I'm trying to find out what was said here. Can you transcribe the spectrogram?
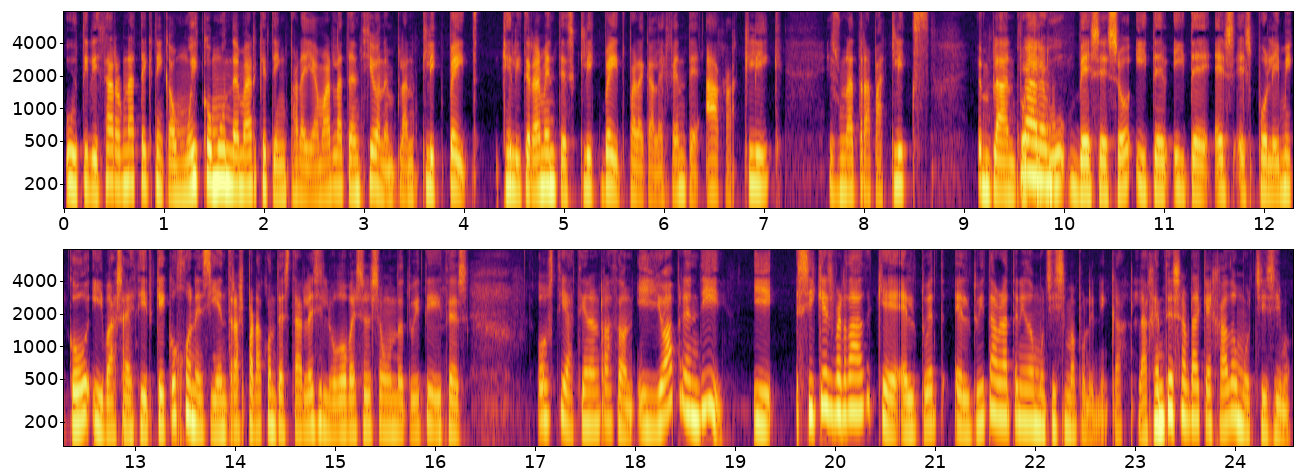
utilizar una técnica muy común de marketing para llamar la atención, en plan clickbait, que literalmente es clickbait para que la gente haga click, es una trapa clics. En plan, porque tú ves eso y te, y te es, es, polémico y vas a decir, ¿qué cojones? Y entras para contestarles y luego ves el segundo tweet y dices, hostia, tienen razón. Y yo aprendí. Y sí que es verdad que el tweet, el tweet habrá tenido muchísima polémica. La gente se habrá quejado muchísimo.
